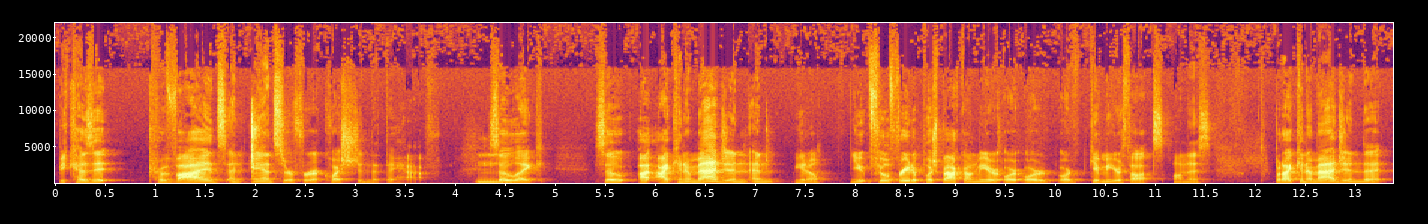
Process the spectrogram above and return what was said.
because it provides an answer for a question that they have. Mm. So like so I, I can imagine and you know you feel free to push back on me or, or or or give me your thoughts on this. But I can imagine that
